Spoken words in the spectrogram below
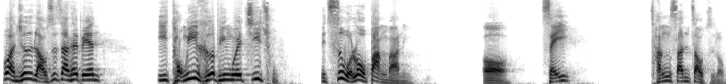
不然就是老是在那边以统一和平为基础，你吃我肉棒吧你！哦，谁？常山赵子龙。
